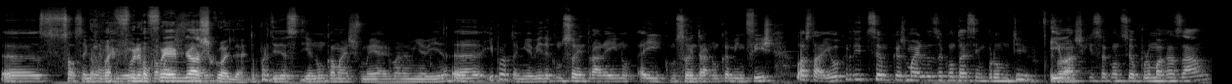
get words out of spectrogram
Uh, só sei que Não, vai, não foi a melhor fumei. escolha. A partir desse dia nunca mais fumei erva na minha vida. Uh, e pronto, a minha vida começou a entrar aí, no- aí começou a entrar num caminho fixe. Lá está, eu acredito sempre que as merdas acontecem por um motivo. E eu Claro. acho que isso aconteceu por uma razão.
